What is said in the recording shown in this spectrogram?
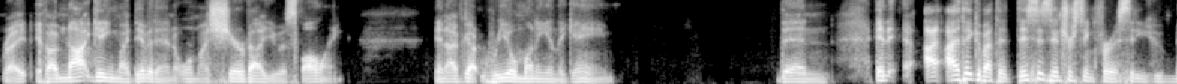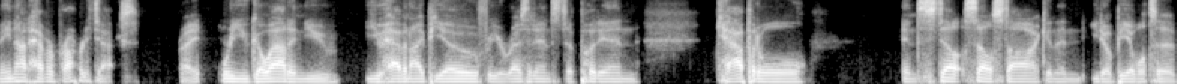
Right? If I'm not getting my dividend or my share value is falling, and I've got real money in the game, then and I, I think about that. This is interesting for a city who may not have a property tax, right? Where you go out and you you have an IPO for your residents to put in capital and sell, sell stock, and then you know be able to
